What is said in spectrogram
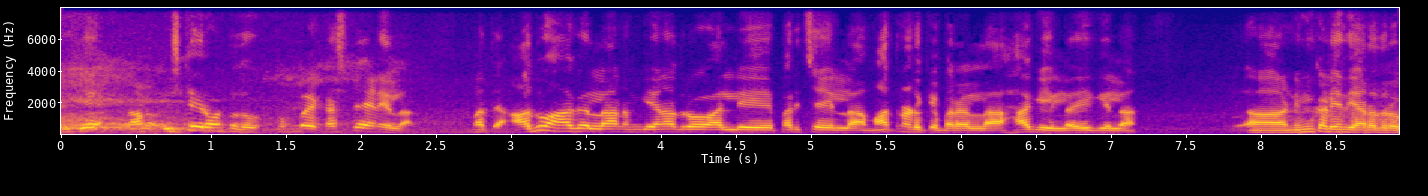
ಹೀಗೆ ನಾನು ಇಷ್ಟೇ ಇರುವಂಥದ್ದು. ತುಂಬಾ ಕಷ್ಟ ಏನಿಲ್ಲ. ಮತ್ತೆ ಅದು ಆಗಲ್ಲ, ನಮ್ಗೆ ಏನಾದರೂ ಅಲ್ಲಿ ಪರಿಚಯ ಇಲ್ಲ, ಮಾತನಾಡೋಕೆ ಬರಲ್ಲ, ಹಾಗೆ ಇಲ್ಲ ಹೀಗಿಲ್ಲ ಆ, ನಿಮ್ ಕಡೆಯಿಂದ ಯಾರಾದ್ರು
